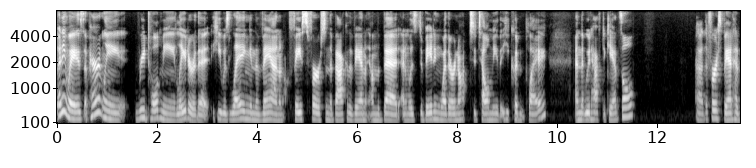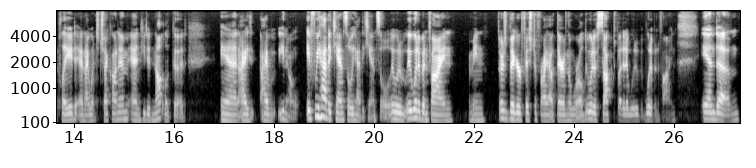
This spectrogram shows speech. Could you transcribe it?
anyways, apparently Reid told me later that he was laying in the van face first in the back of the van on the bed and was debating whether or not to tell me that he couldn't play and that we'd have to cancel. Uh, the first band had played and I went to check on him and he did not look good. And I, I, you know, if we had to cancel, we had to cancel. It would, it would have been fine. I mean, there's bigger fish to fry out there in the world. It would have sucked, but it would have, would have been fine. And um,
